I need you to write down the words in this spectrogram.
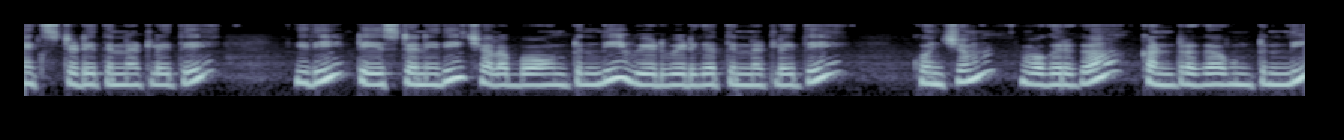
నెక్స్ట్ డే తిన్నట్లయితే ఇది టేస్ట్ అనేది చాలా బాగుంటుంది. వేడివేడిగా తిన్నట్లయితే కొంచెం ఒగరుగా కండ్రగా ఉంటుంది.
